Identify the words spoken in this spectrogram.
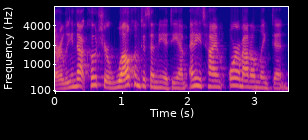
darlene.coach. You're welcome to send me a DM anytime or I'm out on LinkedIn.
